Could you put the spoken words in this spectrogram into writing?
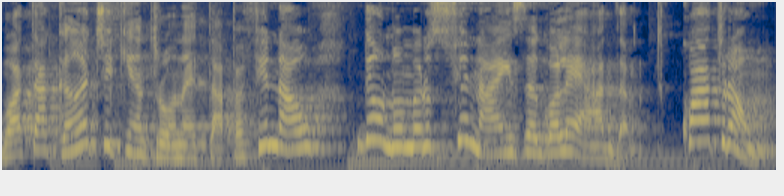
O atacante, que entrou na etapa final, deu números finais da goleada: 4 a 1.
